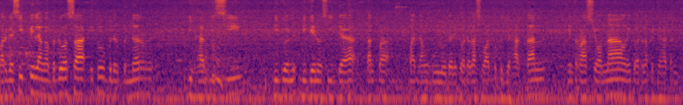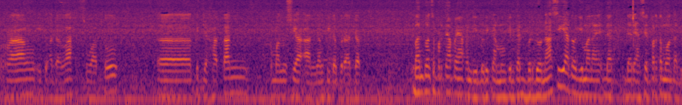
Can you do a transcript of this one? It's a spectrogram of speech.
warga sipil yang nggak berdosa itu benar-benar dihabisi, digen- digenosida tanpa pandang bulu dan itu adalah suatu kejahatan internasional, itu adalah kejahatan perang, itu adalah suatu eh, kejahatan kemanusiaan yang tidak beradab. Bantuan seperti apa yang akan diberikan? Mungkin kan berdonasi atau gimana da- dari hasil pertemuan tadi?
